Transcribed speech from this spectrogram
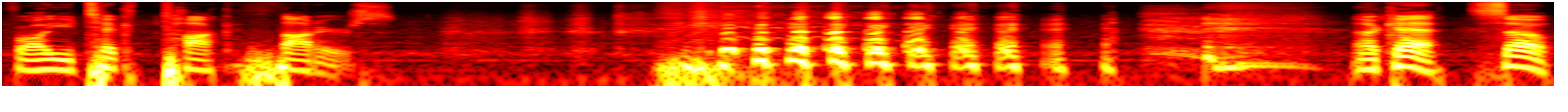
for all you TikTok thoughters. okay, so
